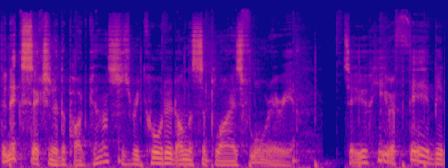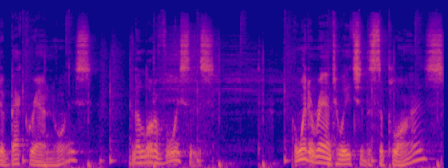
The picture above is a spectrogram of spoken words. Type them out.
The next section of the podcast is recorded on the supplier's floor area, so you hear a fair bit of background noise and a lot of voices. I went around to each of the suppliers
